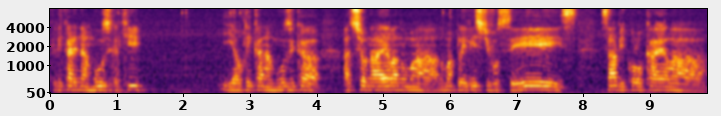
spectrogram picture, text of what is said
clicarem na música aqui e ao clicar na música adicionar ela numa, numa playlist de vocês, sabe? Colocar ela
